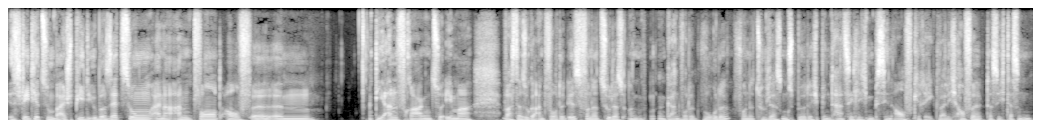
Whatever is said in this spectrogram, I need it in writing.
es steht hier zum Beispiel die Übersetzung einer Antwort auf äh, ähm, die Anfragen zur EMA, was da so geantwortet ist von der Zulassung, geantwortet wurde von der Zulassungsbehörde. Ich bin tatsächlich ein bisschen aufgeregt, weil ich hoffe, dass sich das ein,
